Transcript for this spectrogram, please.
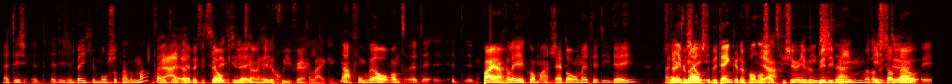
het is, het, het is een beetje mosterd naar de maaltijd, ja, eh, dat heb ik hetzelfde ik niet idee. zo'n hele goede vergelijking. Nou, vond ik wel, want het, het, het- een paar jaar geleden kwam AZ al met dit idee. maar nog, zelfs de bedenker ervan als ja, adviseur in je dienst. Billy. Bean, dat is, dat de- nou...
